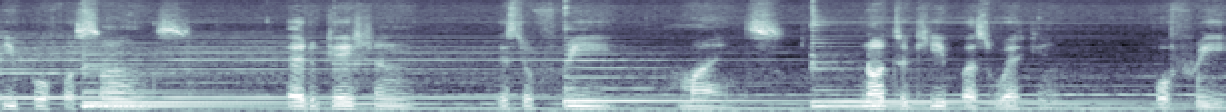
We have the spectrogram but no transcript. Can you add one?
people for songs. Education is to free minds, not to keep us working for free.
